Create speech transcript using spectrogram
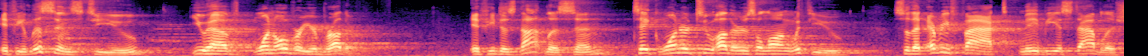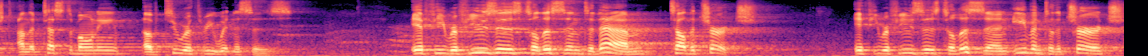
If he listens to you, you have won over your brother. If he does not listen, take one or two others along with you so that every fact may be established on the testimony of two or three witnesses. If he refuses to listen to them, tell the church. If he refuses to listen even to the church,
